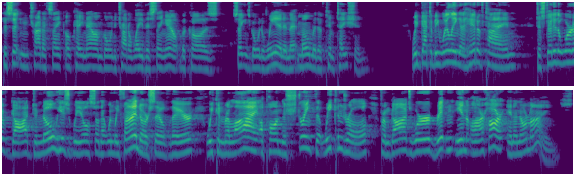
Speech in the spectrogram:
to sit and try to think, okay, now I'm going to try to weigh this thing out because Satan's going to win in that moment of temptation. We've got to be willing ahead of time to study the Word of God, to know His will, so that when we find ourselves there, we can rely upon the strength that we can draw from God's Word written in our heart and in our minds.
